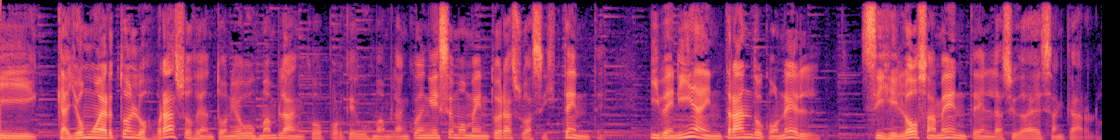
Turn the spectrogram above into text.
y cayó muerto en los brazos de Antonio Guzmán Blanco, porque Guzmán Blanco en ese momento era su asistente y venía entrando con él sigilosamente en la ciudad de San Carlos.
